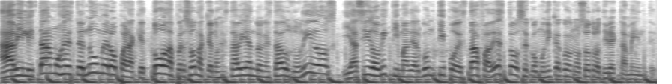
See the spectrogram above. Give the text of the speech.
Habilitamos este número para que toda persona que nos está viendo en Estados Unidos y ha sido víctima de algún tipo de estafa de esto se comunique con nosotros directamente.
